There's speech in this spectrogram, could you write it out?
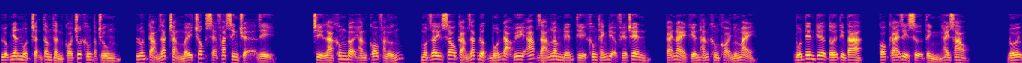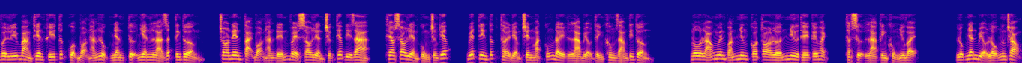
lục nhân một trận tâm thần có chút không tập trung, luôn cảm giác chẳng mấy chốc sẽ phát sinh chuyện gì. Chỉ là không đợi hắn có phản ứng, một giây sau cảm giác được bốn đạo uy áp giáng lâm đến thì không thánh địa phía trên, cái này khiến hắn không khỏi nhúng mày. Bốn tên kia tới tìm ta, có cái gì sự tình hay sao? Đối với lý bàng thiên khí tức của bọn hắn lục nhân tự nhiên là rất tin tưởng, cho nên tại bọn hắn đến về sau liền trực tiếp đi ra, theo sau liền cùng chứng kiếp, biết tin tức thời điểm trên mặt cũng đầy là biểu tình không dám tin tưởng. Nô lão nguyên quán nhưng có to lớn như thế kế hoạch, thật sự là kinh khủng như vậy. Lục nhân biểu lộ ngưng trọng,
